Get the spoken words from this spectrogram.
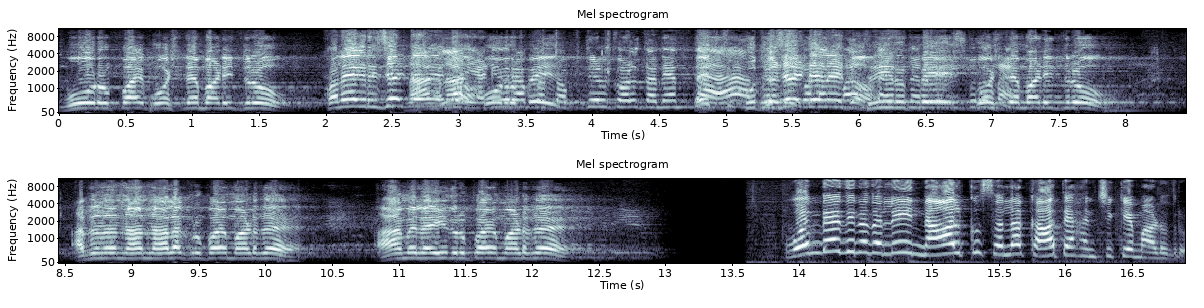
ಮೂರು ರೂಪಾಯಿ ಘೋಷಣೆ ಮಾಡಿದ್ರು. ಕೊನೆಗೆ ರಿಸಲ್ಟ್ ತಪ್ಪು ತಿಳ್ಕೊಳ್ತಾನೆ ಅಂತ. ಘೋಷಣೆ ಮಾಡಿದ್ರು. ಅದನ್ನ ನಾನು ನಾಲ್ಕು ರೂಪಾಯಿ ಮಾಡಿದೆ. ಆಮೇಲೆ ಐದು ರೂಪಾಯಿ ಮಾಡಿದೆ. ಒಂದೇ ದಿನದಲ್ಲಿ ನಾಲ್ಕು ಸಲ ಖಾತೆ ಹಂಚಿಕೆ ಮಾಡಿದ್ರು.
